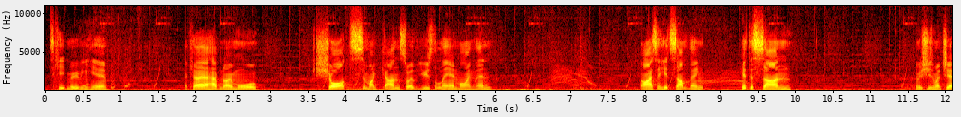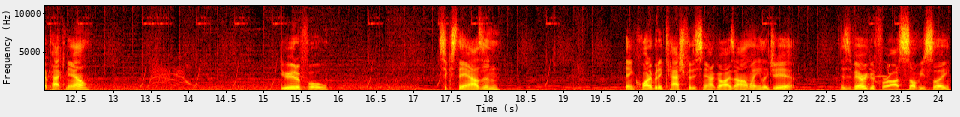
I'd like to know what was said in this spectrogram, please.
Let's keep moving here. Okay, I have no more shots in my gun, so I'll use the landmine then. Nice, I hit something. Hit the sun. Let me just use my jetpack now. Beautiful. 6,000. Getting quite a bit of cash for this now, guys, aren't we? Legit. This is very good for us, obviously.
